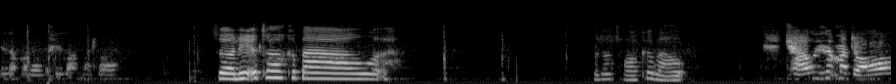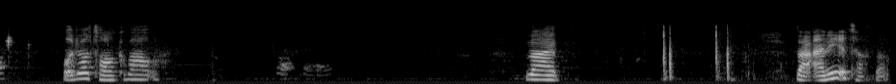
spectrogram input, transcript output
She's at my door. She's at my door. So I need to talk about. What do I talk about? Charlie's at my door. What do I talk about? Right. Right, I need to talk about.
